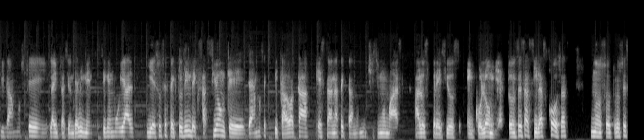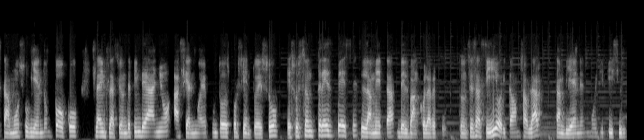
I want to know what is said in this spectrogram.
digamos, que la inflación de alimentos sigue muy alta y esos efectos de indexación que ya hemos explicado acá están afectando muchísimo más a los precios en Colombia. Entonces, así las cosas, nosotros estamos subiendo un poco la inflación de fin de año hacia el 9.2%. Eso, eso son tres veces la meta del Banco de la República. Entonces, así, ahorita vamos a hablar, también es muy difícil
